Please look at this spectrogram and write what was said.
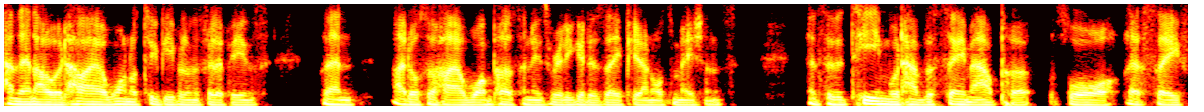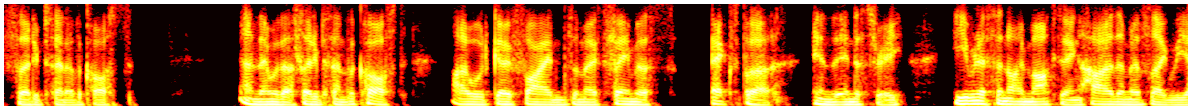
and then I would hire one or two people in the Philippines. Then I'd also hire one person who's really good at API and automations. And so the team would have the same output for, let's say, 30% of the cost. And then with that 30% of the cost, I would go find the most famous expert in the industry, even if they're not in marketing, hire them as like the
